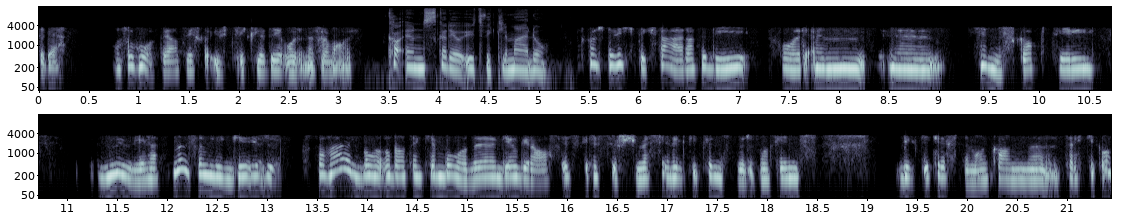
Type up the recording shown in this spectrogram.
til det. Og så håper jeg at vi skal utvikle det i årene framover. Hva ønsker de å utvikle mer da? Kanskje det viktigste er at de får en eh, kjennskap til mulighetene som ligger også her. Og da tenker jeg både geografisk, ressursmessig, hvilke kunstnere som finnes, hvilke krefter man kan trekke på.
